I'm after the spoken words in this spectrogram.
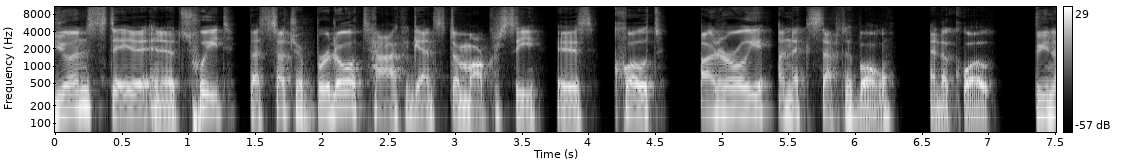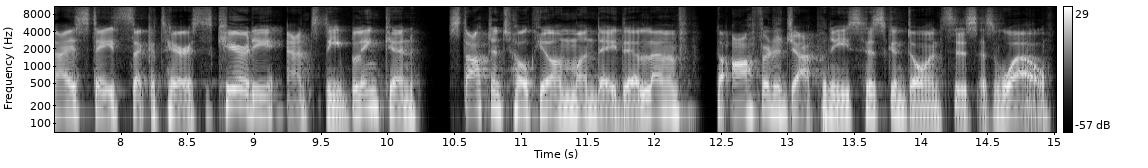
Yoon stated in a tweet that such a brutal attack against democracy is, quote, utterly unacceptable, end quote. The United States Secretary of Security, Antony Blinken, stopped in Tokyo on Monday the 11th to offer the Japanese his condolences as well.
